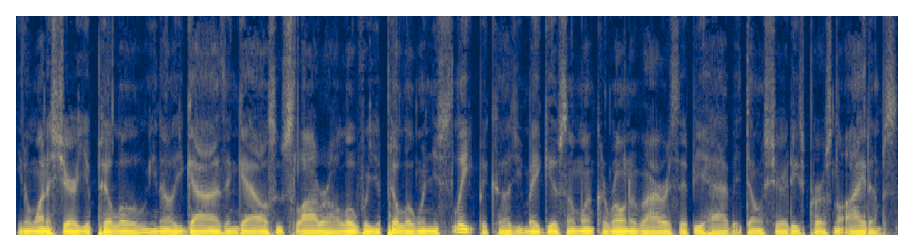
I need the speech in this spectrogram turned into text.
you don't want to share your pillow, you know, you guys and gals who slobber all over your pillow when you sleep because you may give someone coronavirus if you have it. Don't share these personal items.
